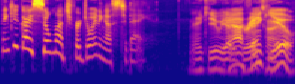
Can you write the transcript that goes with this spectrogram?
Thank you guys so much for joining us today. Thank you. We had yeah, a great thank time. you.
